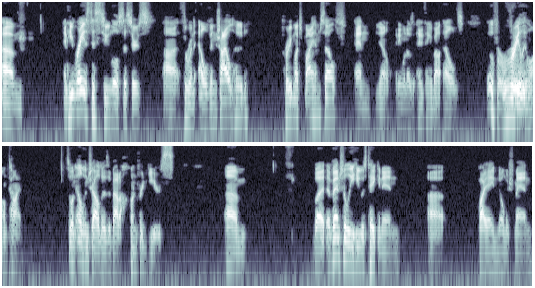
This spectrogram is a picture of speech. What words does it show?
Um, and he raised his two little sisters uh, through an elven childhood, pretty much by himself. And you know, anyone knows anything about elves, they live for a really long time. So an elven childhood is about a hundred years. Um, but eventually he was taken in uh, by a gnomish man,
